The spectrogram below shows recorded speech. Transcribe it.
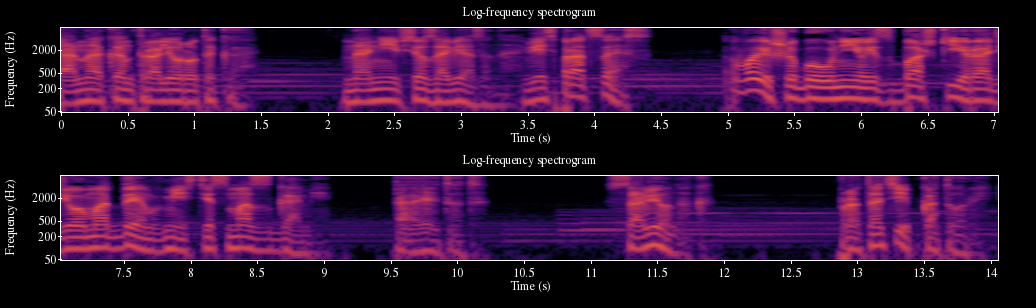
Она контролер УТК. На ней все завязано, весь процесс. Вышибу у нее из башки радиомодем вместе с мозгами. А этот... Совенок. Прототип который.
